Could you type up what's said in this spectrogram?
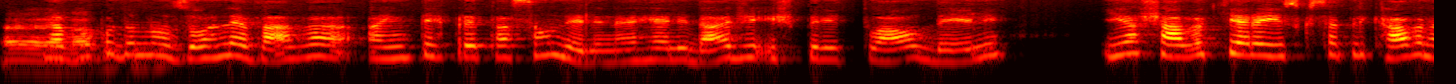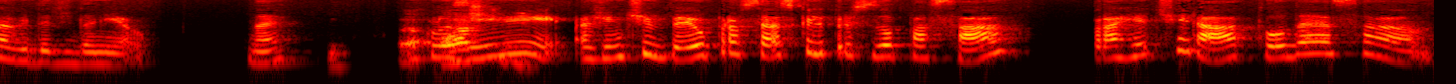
É, Nabucodonosor levava a interpretação dele, né? a realidade espiritual dele, e achava que era isso que se aplicava na vida de Daniel. Né? Inclusive, que... a gente vê o processo que ele precisou passar para retirar toda essa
